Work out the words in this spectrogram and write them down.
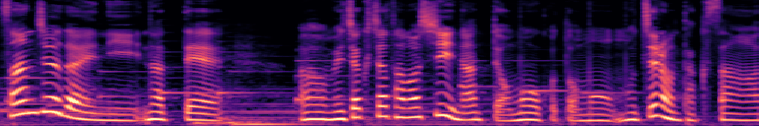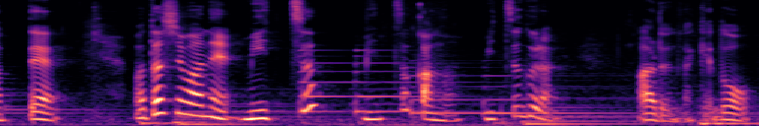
30代になってあめちゃくちゃ楽しいなって思うことももちろんたくさんあって私はね3つ？3つかな？3つぐらい。あるんだけど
